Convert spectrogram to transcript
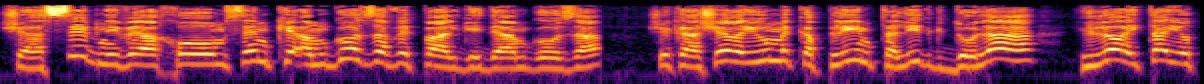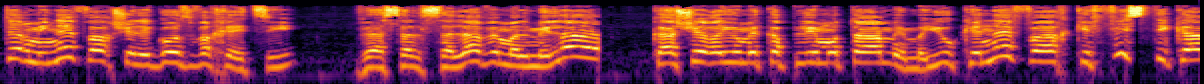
שהסיבני והחומס הם כאמגוזה ופלגי דאמגוזה, שכאשר היו מקפלים טלית גדולה, היא לא הייתה יותר מנפח של אגוז וחצי, והסלסלה ומלמלה, כאשר היו מקפלים אותם, הם היו כנפח כפיסטיקה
